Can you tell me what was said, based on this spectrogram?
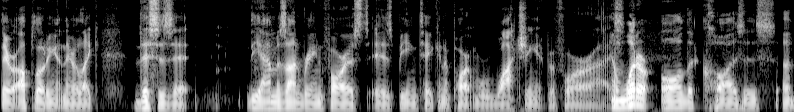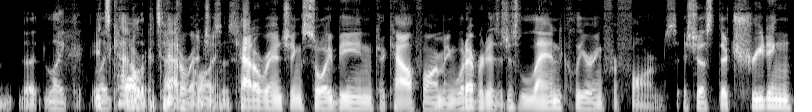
they were uploading it, and they were like, "This is it." The Amazon rainforest is being taken apart, and we're watching it before our eyes. And what are all the causes of uh, like it's like cattle, all the it's potential cattle ranching, causes? cattle ranching, soybean, cacao farming, whatever it is. It's just land clearing for farms. It's just they're treating.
